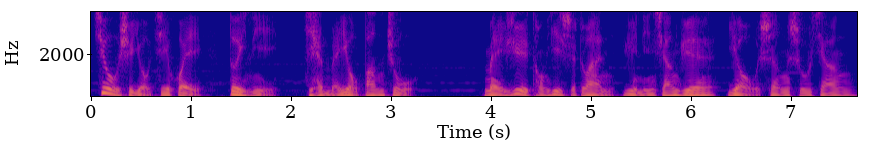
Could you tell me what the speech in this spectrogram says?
就是有机会，对你也没有帮助。每日同一时段与您相约有声书香。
